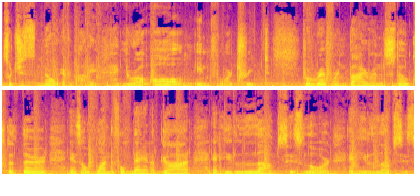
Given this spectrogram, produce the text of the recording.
So just know, everybody, you are all in for a treat. For Reverend Byron Stokes III is a wonderful man of God and he loves his Lord and he loves his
